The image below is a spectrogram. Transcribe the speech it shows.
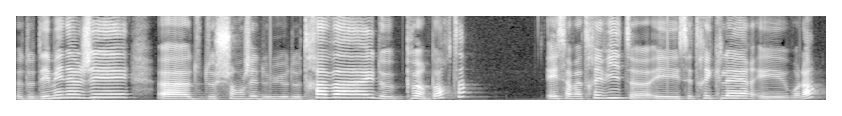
de déménager, de, changer de lieu de travail, de peu importe. Et ça va très vite et c'est très clair et voilà.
